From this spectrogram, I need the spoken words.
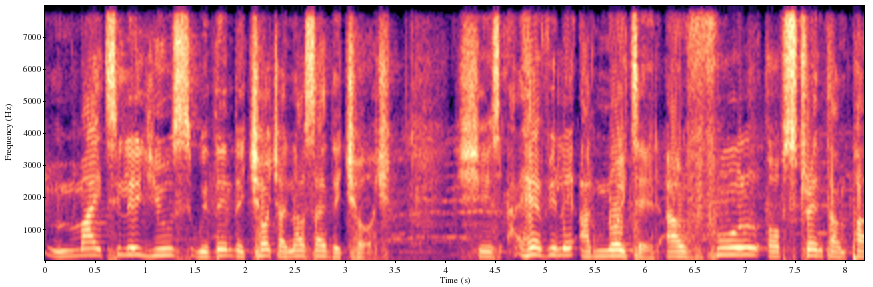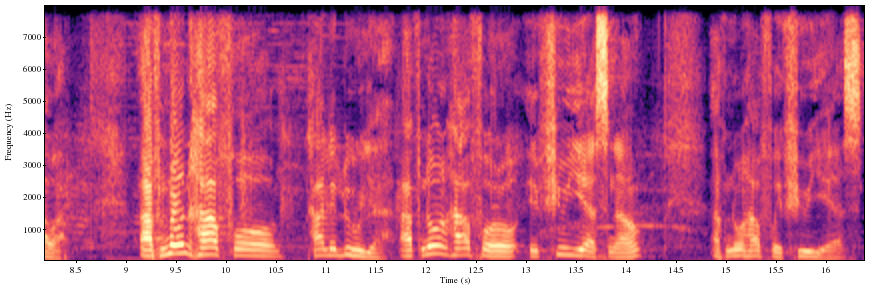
mightily used within the church and outside the church. She's heavily anointed and full of strength and power. I've known her for, hallelujah, I've known her for a few years now. I've known her for a few years.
